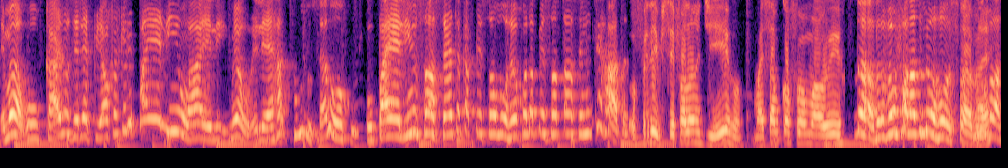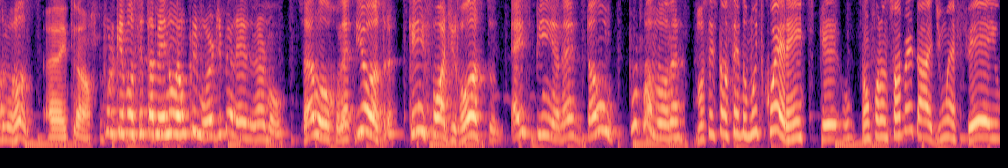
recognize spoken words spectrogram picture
E, mano, o Carlos, ele é pior que aquele paelinho lá. Ele, meu, ele erra tudo, você é louco. O paelinho só acerta que a pessoa morreu quando a pessoa tá sendo enterrada. Ô Felipe, você falando de erro, mas sabe qual foi o mau erro? Não, não vamos falar do meu rosto. Sabe, não né? vamos falar do meu rosto? É, então. Porque você também não é um primor de beleza, né, irmão? Você é louco, né? E outra, quem fode rosto é espinha, né? Então, por favor, né? Vocês estão sendo muito coerentes, porque estão falando só a verdade. Um é feio,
